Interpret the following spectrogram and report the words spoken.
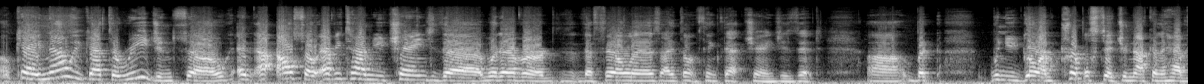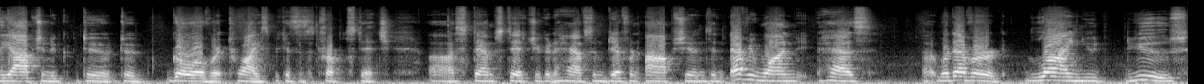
Okay, now we've got the region sew, and uh, also every time you change the whatever the fill is, I don't think that changes it. Uh, but when you go on triple stitch, you're not going to have the option to, to, to go over it twice because it's a triple stitch. Uh, stem stitch, you're going to have some different options, and everyone has uh, whatever line you use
